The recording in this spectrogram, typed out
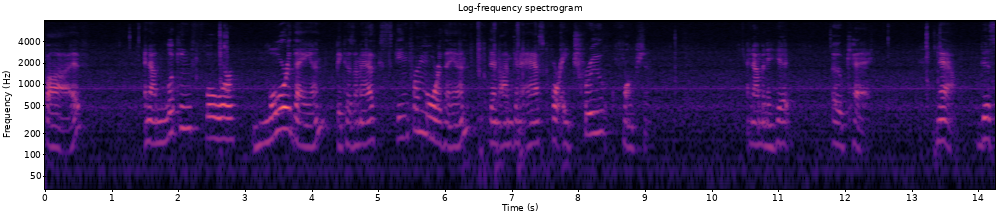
5. And I'm looking for more than, because I'm asking for more than, then I'm going to ask for a true function. And I'm going to hit OK. Now, this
